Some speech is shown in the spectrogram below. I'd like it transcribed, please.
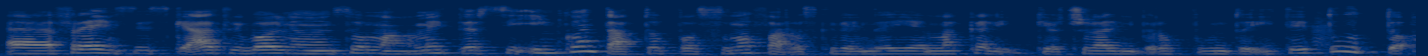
eh, Francis che altri vogliono insomma mettersi in contatto possono farlo scrivendo immacalì.it è tutto.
